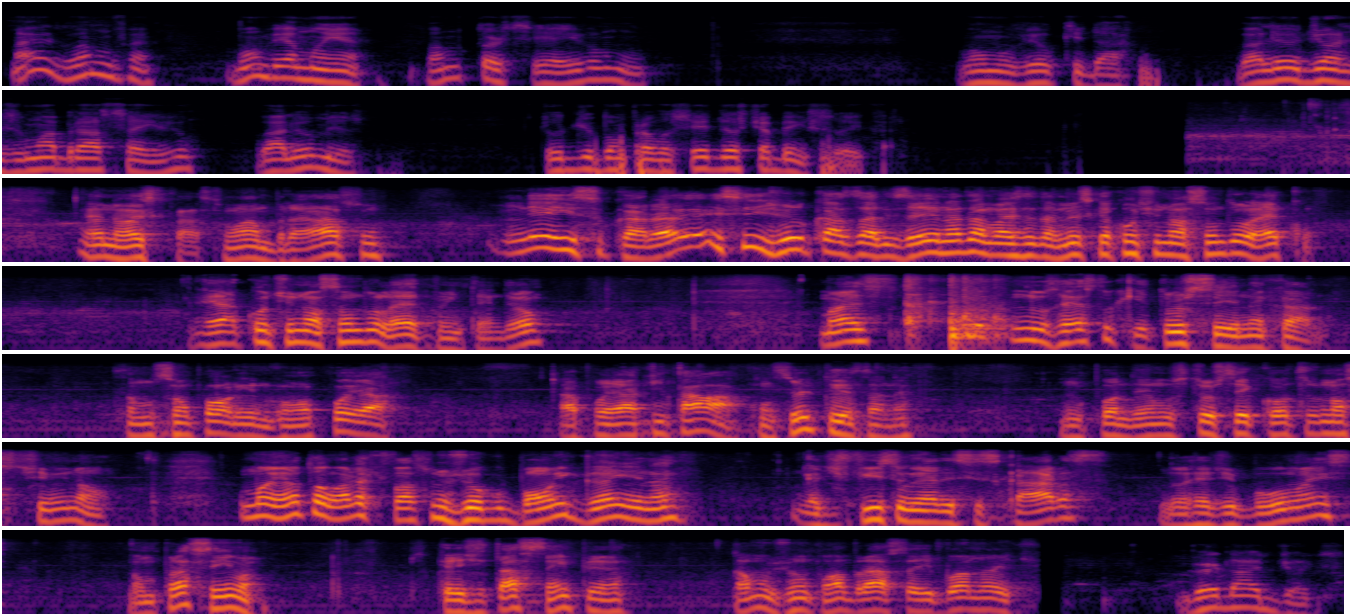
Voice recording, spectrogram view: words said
Mas vamos ver. Vamos ver amanhã. Vamos torcer aí, vamos Vamos ver o que dá. Valeu, Jones. Um abraço aí, viu? Valeu mesmo. Tudo de bom para você. Deus te abençoe, cara. É nóis, Cássio. Um abraço. E é isso, cara. Esse Júlio Casares aí é nada mais nada menos que a continuação do Leco. É a continuação do Leco, entendeu? Mas nos resta o quê? Torcer, né, cara? Somos São Paulino, vamos apoiar. Apoiar quem tá lá, com certeza, né? Não podemos torcer contra o nosso time, não. Amanhã tomara que faça um jogo bom e ganhe, né? É difícil ganhar desses caras do Red Bull, mas vamos para cima. Acreditar sempre, né? Tamo junto, um abraço aí, boa noite. Verdade, Jones.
